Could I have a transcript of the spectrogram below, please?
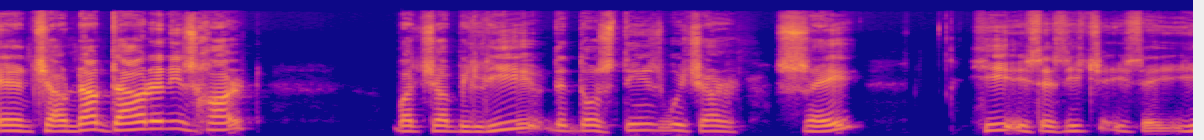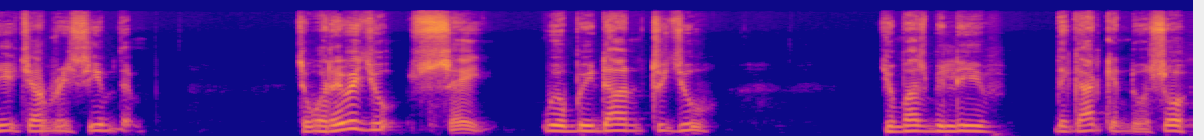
and shall not doubt in his heart, but shall believe that those things which are say, he, he says he, he, say, he shall receive them. So whatever you say will be done to you. You must believe that God can do it. So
